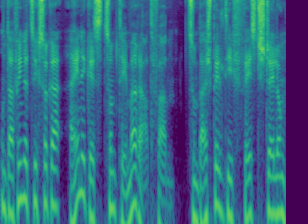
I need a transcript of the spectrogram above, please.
Und da findet sich sogar einiges zum Thema Radfahren. Zum Beispiel die Feststellung,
